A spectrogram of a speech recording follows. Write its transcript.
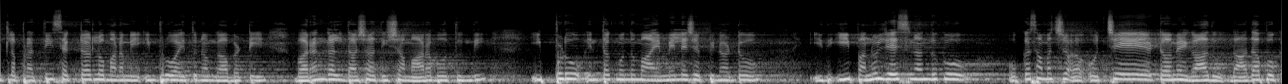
ఇట్లా ప్రతి సెక్టర్లో మనం ఇంప్రూవ్ అవుతున్నాం కాబట్టి వరంగల్ దశ దిశ మారబోతుంది. ఇప్పుడు ఇంతకుముందు మా ఎమ్మెల్యే చెప్పినట్టు ఇది ఈ పనులు చేసినందుకు ఒక్క సంవత్సరం వచ్చే టర్మే కాదు. దాదాపు ఒక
